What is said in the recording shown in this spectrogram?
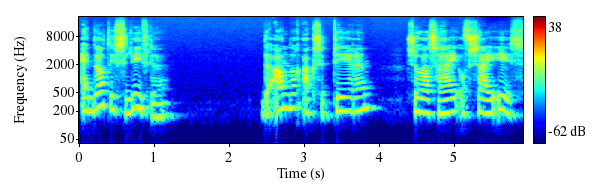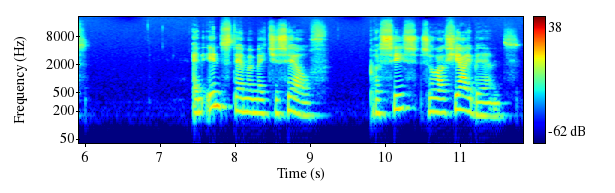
En dat is liefde. De ander accepteren zoals hij of zij is. En instemmen met jezelf, precies zoals jij bent.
